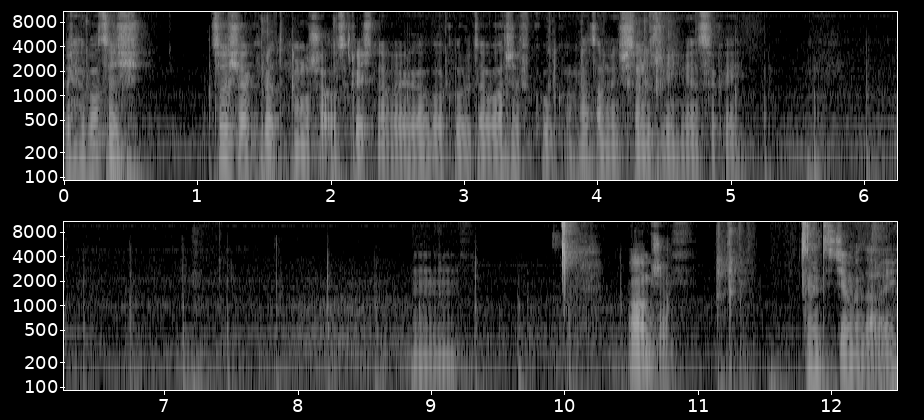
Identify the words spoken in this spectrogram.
Chyba coś, Coś akurat muszę odkryć nowego, bo kurde łażę w kółko. A tam są drzwi, więc okej. Hmm. Dobrze. Więc idziemy dalej.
